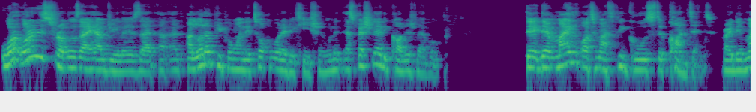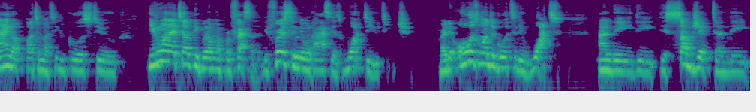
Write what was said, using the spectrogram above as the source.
one, one of the struggles I have, Jayla, is that a, a, lot of people, when they talk about education, when it, especially at the college level, their, their mind automatically goes to content, right? Their mind automatically goes to even when I tell people I'm a professor, the first thing they will ask is, "What do you teach?" Right? They always want to go to the what and the the the subject and the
